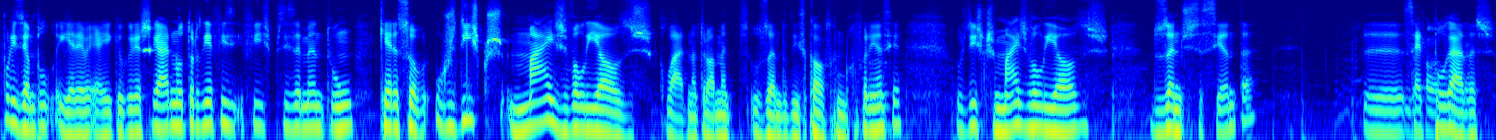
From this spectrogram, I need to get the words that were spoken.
por exemplo, e era é aí que eu queria chegar, no outro dia fiz, fiz, precisamente um que era sobre os discos mais valiosos, claro, naturalmente usando o Discogs como referência, os discos mais valiosos dos anos 60, uh, 7 polegadas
